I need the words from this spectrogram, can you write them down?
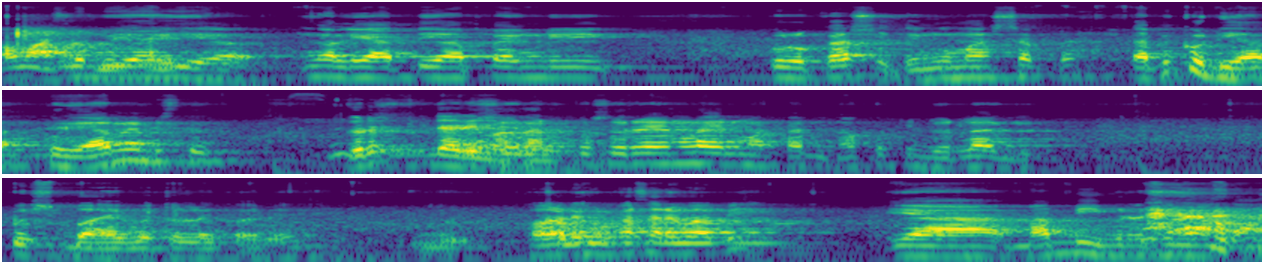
Oh masuk Lebih ya, iya, ngeliati apa yang di kulkas itu yang gue masak lah. Tapi kuliah kuliah habis itu. Terus dari makan. Aku suruh yang lain makan, aku tidur lagi. Wis baik betul Eko ini. Kalau di kulkas ada babi? Ya babi berarti makan.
